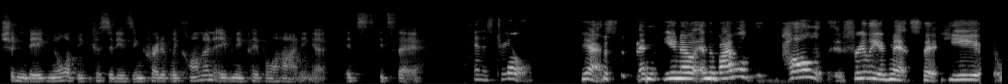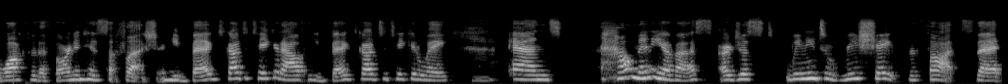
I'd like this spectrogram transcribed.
shouldn't be ignored because it is incredibly common, even if people are hiding it. It's it's there. And it's treatable. Yes. And you know, in the Bible, Paul freely admits that he walked with a thorn in his flesh and he begged God to take it out. He begged God to take it away. Mm-hmm. And how many of us are just we need to reshape the thoughts that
